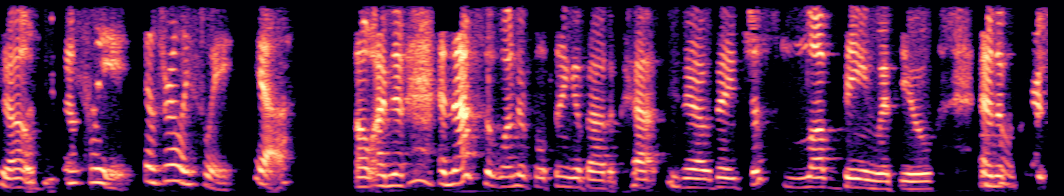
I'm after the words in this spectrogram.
Yeah. It was really sweet. It was really sweet. Yeah. Oh, I mean, and that's the wonderful thing about a pet. You know, they just love being with you, and of Mhm. course,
